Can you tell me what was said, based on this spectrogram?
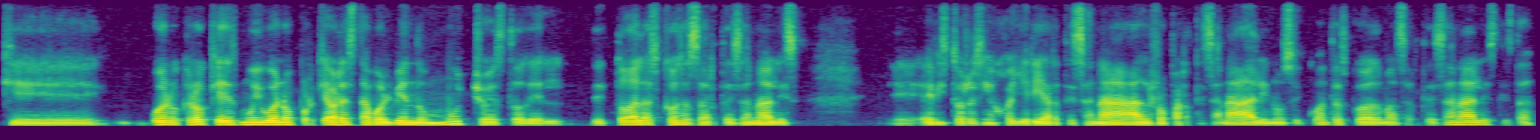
que, bueno, creo que es muy bueno porque ahora está volviendo mucho esto del, de todas las cosas artesanales. Eh, he visto recién joyería artesanal, ropa artesanal y no sé cuántas cosas más artesanales que está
